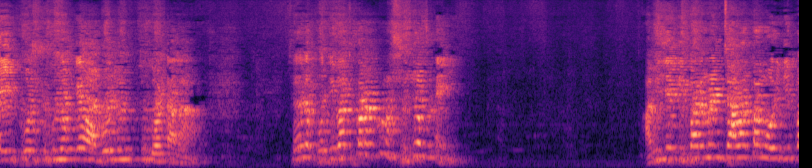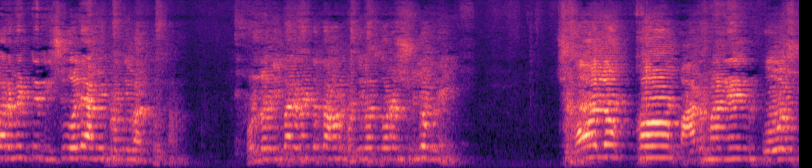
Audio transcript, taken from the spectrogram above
এই পোস্টগুলোকে অবলুপ্তি ঘটালাম। সেখানে প্রতিবাদ করার কোনো সুযোগ নেই। আমি যে ডিপার্টমেন্ট চালাতাম, ওই ডিপার্টমেন্টের ইস্যু হলে আমি প্রতিবাদ করতাম। অন্য ডিপার্টমেন্টে তো আমার প্রতিবাদ করার সুযোগ নেই। ছ লক্ষ পার্মানেন্ট পোস্ট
